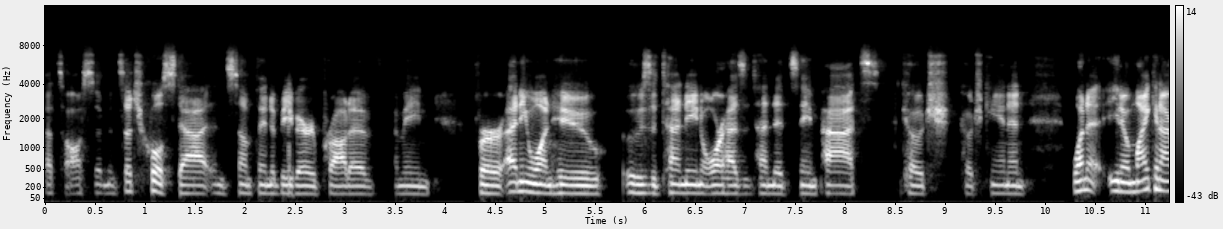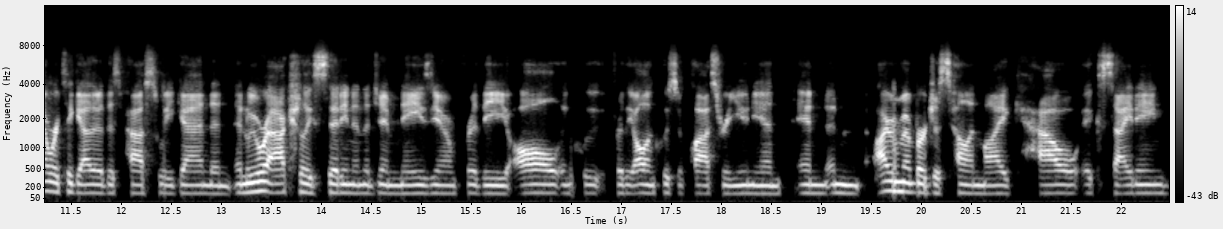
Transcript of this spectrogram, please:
That's awesome. and such a cool stat and something to be very proud of. I mean, for anyone who who's attending or has attended St. Pat's, Coach Coach Cannon, one you know Mike and I were together this past weekend, and and we were actually sitting in the gymnasium for the all include for the all inclusive class reunion, and and I remember just telling Mike how exciting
